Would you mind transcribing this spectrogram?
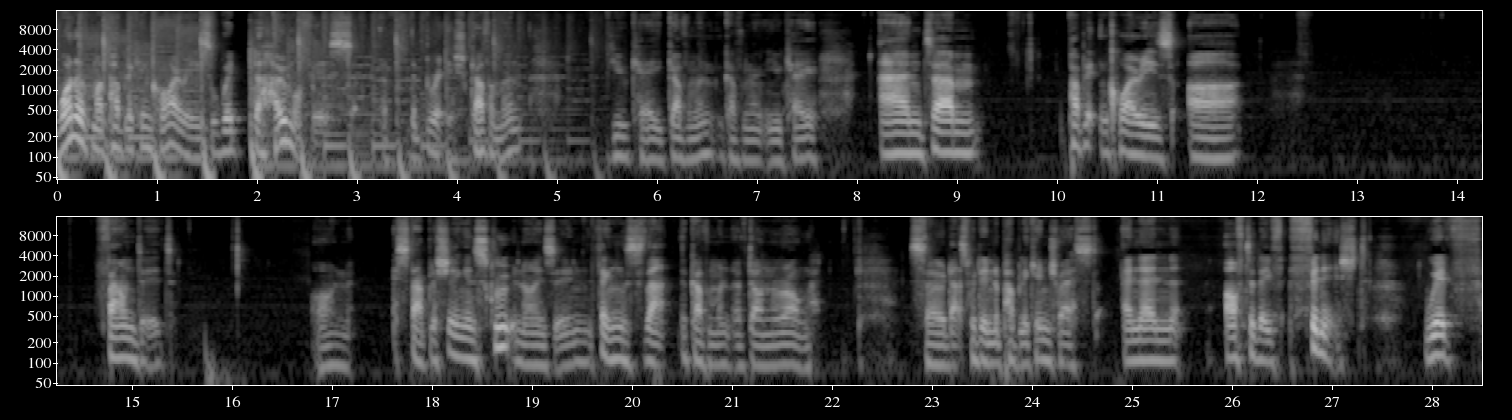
one of my public inquiries with the Home Office of the British government, UK government, government UK, and um, public inquiries are founded on establishing and scrutinising things that the government have done wrong. So that's within the public interest. And then after they've finished with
